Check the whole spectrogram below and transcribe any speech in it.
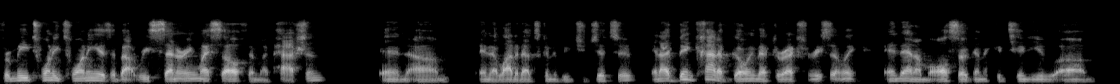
for me, 2020 is about recentering myself and my passion, and um, and a lot of that's going to be jujitsu. And I've been kind of going that direction recently. And then I'm also going to continue. Um,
